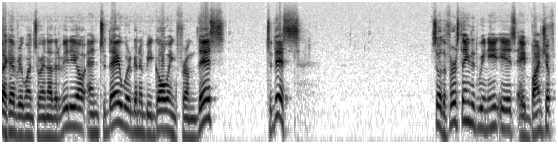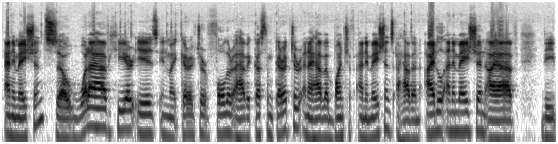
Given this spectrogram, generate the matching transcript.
back everyone to another video and today we're gonna be going from this to this. So the first thing that we need is a bunch of animations. So what I have here is in my character folder I have a custom character and I have a bunch of animations. I have an idle animation, I have the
